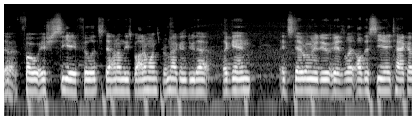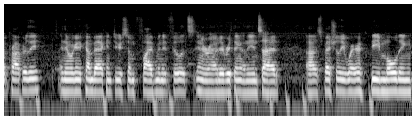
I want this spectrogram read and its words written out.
uh, faux-ish CA fillets down on these bottom ones, but I'm not going to do that again. Instead, what I'm going to do is let all this CA tack up properly, and then we're going to come back and do some five-minute fillets in around everything on the inside, uh, especially where the molding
